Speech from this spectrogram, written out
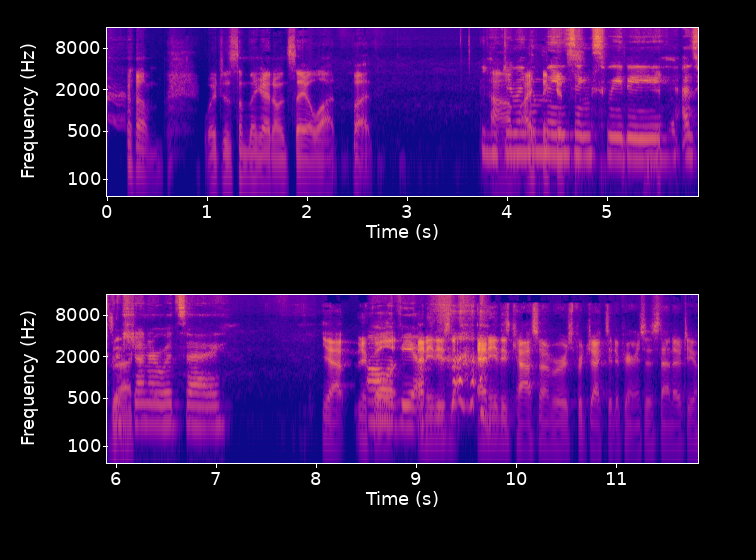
um, which is something I don't say a lot. But You're Um, doing I think amazing, sweetie, Yeah, as Kris. Jenner would say. Yeah, All Nicole. of you. Any of these any of these cast members projected appearances stand out to you?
